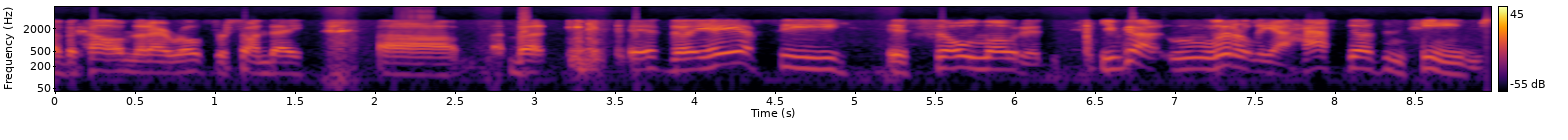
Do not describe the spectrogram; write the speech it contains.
of the column that I wrote for Sunday. Uh, but it, the AFC is so loaded. You've got literally a half dozen teams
